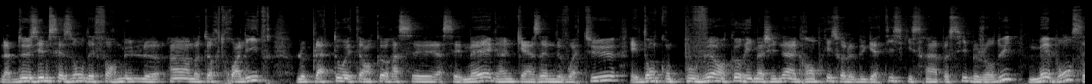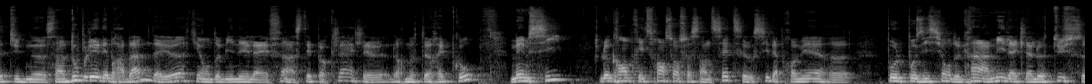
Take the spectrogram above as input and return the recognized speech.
la deuxième saison des Formule 1 moteur 3 litres. Le plateau était encore assez, maigre, une quinzaine de voitures, et donc on pouvait encore imaginer un Grand Prix sur le Bugatti, ce qui serait impossible aujourd'hui. Mais bon, c'est un doublé des Brabham d'ailleurs, qui ont dominé la F1 à cette époque-là, avec leur moteur Repco, même si le Grand Prix de France en 67, c'est aussi la première position de grain à mille avec la Lotus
